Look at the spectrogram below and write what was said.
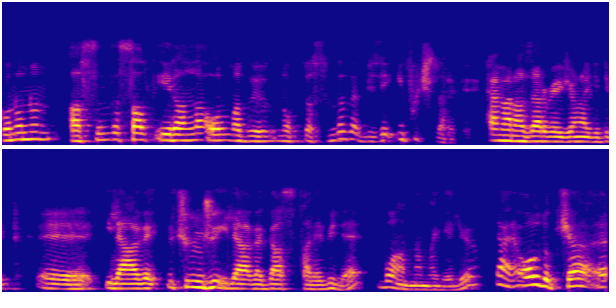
konunun aslında salt İran'la olmadığı noktasında da bize ipuçları veriyor. Hemen Azerbaycan'a gidip e, ilave, üçüncü ilave gaz talebi de bu anlama geliyor. Yani oldukça e,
